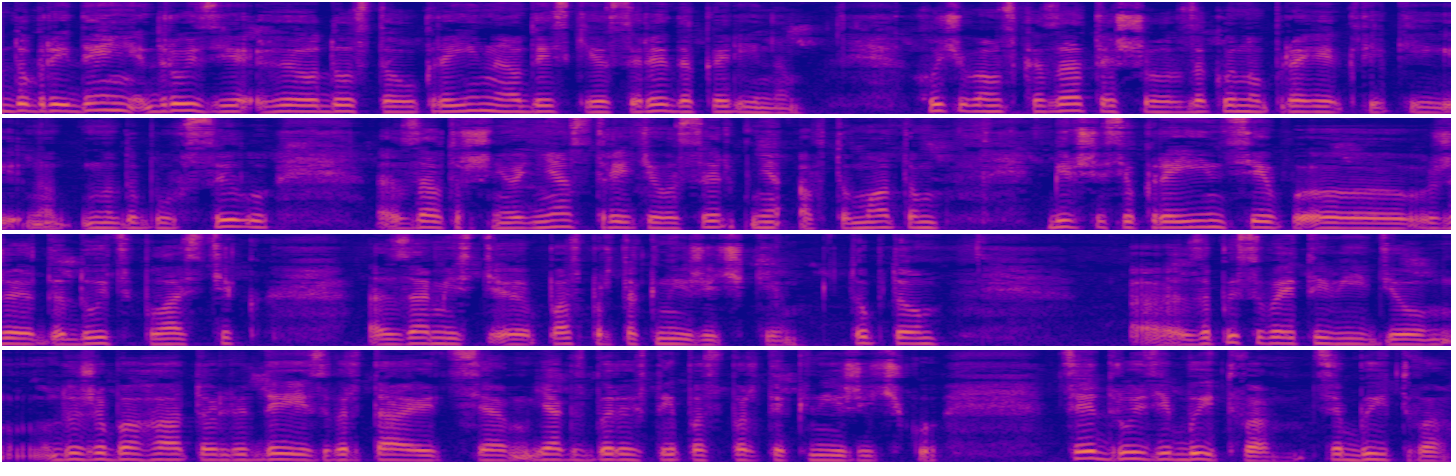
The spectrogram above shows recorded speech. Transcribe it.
Добрий день, друзі Геодоста України, Одеський осередок Каріна. Хочу вам сказати, що законопроект, який надобув силу е, з завтрашнього дня, з 3 серпня, автоматом більшість українців е, вже дадуть пластик е, замість паспорта книжечки. Тобто записуєте відео. Дуже багато людей звертаються, як зберегти паспорти книжечку. Це, друзі, битва. Це битва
